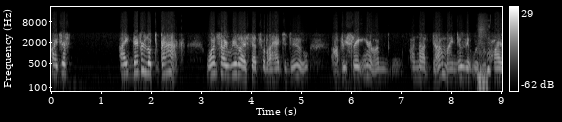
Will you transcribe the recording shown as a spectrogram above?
I just, I never looked back. Once I realized that's what I had to do, obviously, you know, I'm, I'm not dumb. I knew that it would require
